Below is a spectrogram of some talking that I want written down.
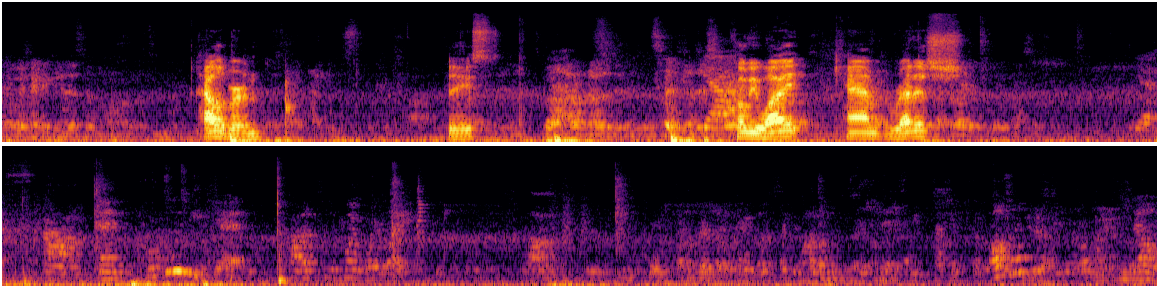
I wish I could do this with more. Halliburton. Base. But I don't know the difference. the other Yeah. Coby White. Cam Reddish. Yes. Um, and hopefully we get caught up to the point where like, um, there's like three of us, like one of them can just be perfect. So also, no, um, Tyus Jones. James Harden. saying it that you're here,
